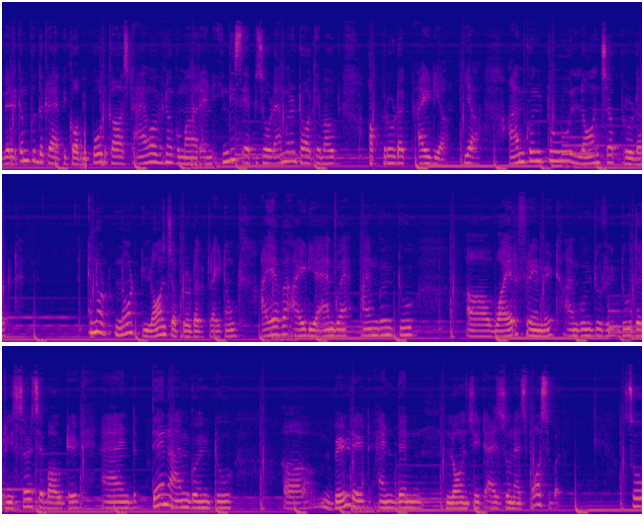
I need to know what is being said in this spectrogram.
Welcome to the Crappy Copy podcast. I'm Avinav Kumar, and in this episode, I'm going to talk about a product idea. Yeah, I'm going to launch a product, and not not launch a product right now. I have an idea. I'm going I'm going to uh, wireframe it. I'm going to re- do the research about it, and then I'm going to uh, build it and then launch it as soon as possible. So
